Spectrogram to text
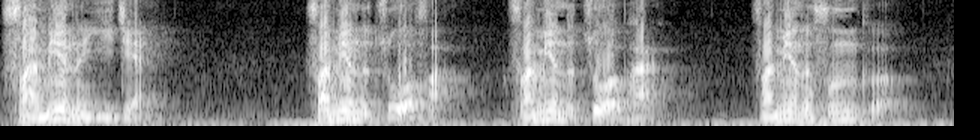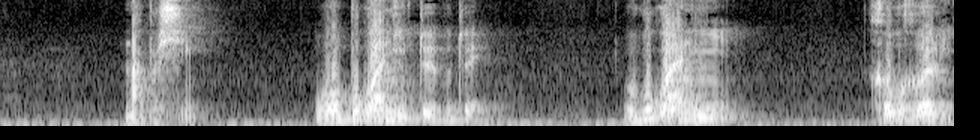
反面的意见，反面的做法，反面的做派，反面的风格，那不行。我不管你对不对。我不管你合不合理，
